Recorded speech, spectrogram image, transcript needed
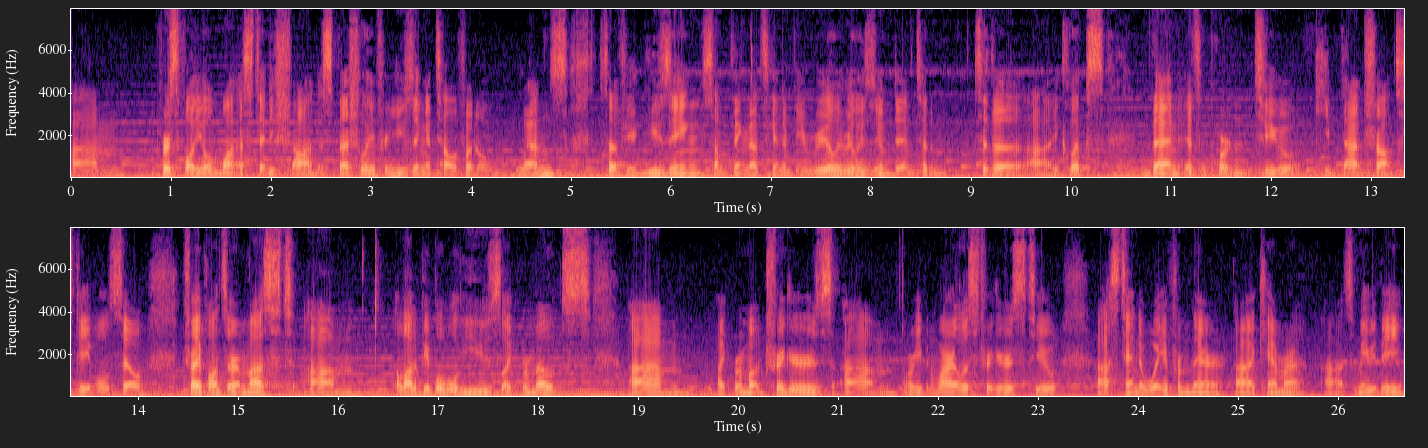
um, First of all, you'll want a steady shot, especially if you're using a telephoto lens. So if you're using something that's going to be really, really zoomed in to the, to the uh, eclipse, then it's important to keep that shot stable. So tripods are a must. Um, a lot of people will use like remotes, um, like remote triggers um, or even wireless triggers to uh, stand away from their uh, camera. Uh, so maybe they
